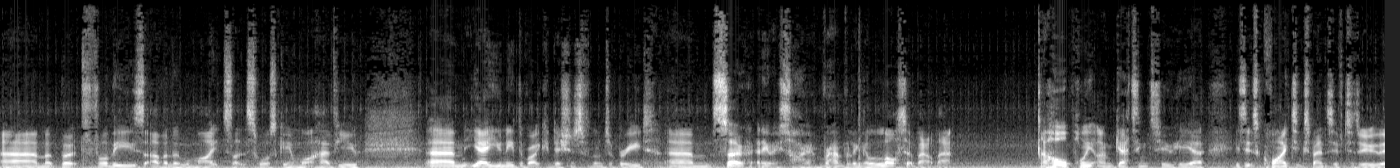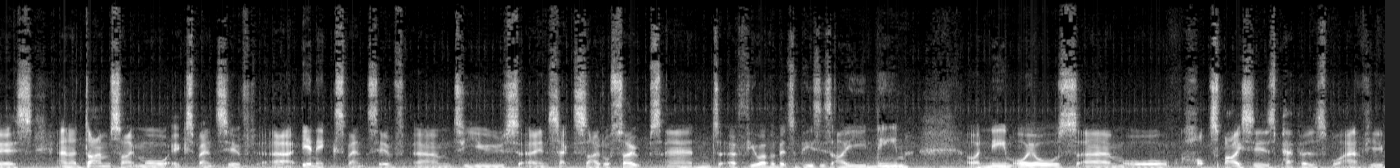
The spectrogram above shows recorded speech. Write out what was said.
Um, but for these other little mites, like the swirskii and what have you, um, yeah, you need the right conditions for them to breed. Um, so, anyway, sorry, I'm rambling a lot about that the whole point I'm getting to here is it's quite expensive to do this, and a damn sight more expensive, uh, inexpensive um, to use uh, insecticidal soaps and a few other bits and pieces, i.e., neem or neem oils um, or hot spices, peppers, what have you.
